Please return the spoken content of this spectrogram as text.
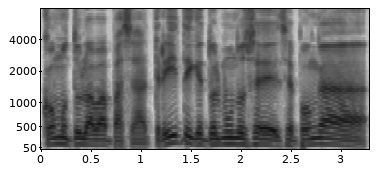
¿cómo tú la vas a pasar? ¿Triste y que todo el mundo se, se ponga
